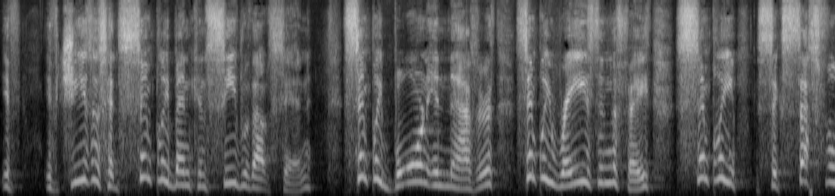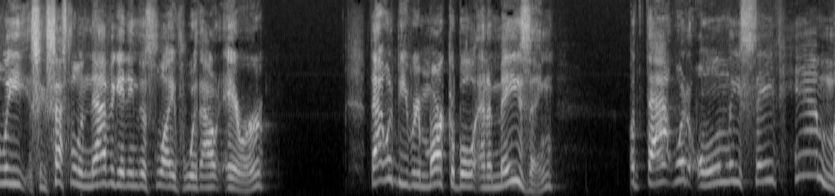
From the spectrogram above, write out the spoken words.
if, if Jesus had simply been conceived without sin, simply born in Nazareth, simply raised in the faith, simply successfully successful in navigating this life without error, that would be remarkable and amazing, but that would only save him.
